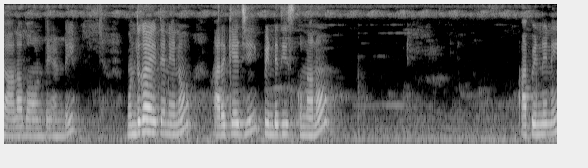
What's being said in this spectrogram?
చాలా బాగుంటాయండి. ముందుగా అయితే నేను అర కేజీ పిండి తీసుకున్నాను. ఆ పిండిని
